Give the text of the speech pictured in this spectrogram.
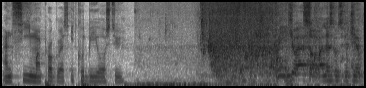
and see my progress. It could be yours too. Pick your ass up and let's go to the gym.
